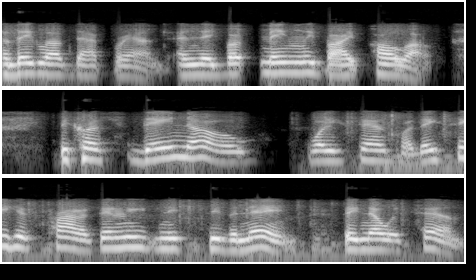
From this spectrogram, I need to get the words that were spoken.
So they love that brand. And they bu- mainly buy polo because they know what he stands for. They see his product. They don't even need to see the name. They know it's him.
